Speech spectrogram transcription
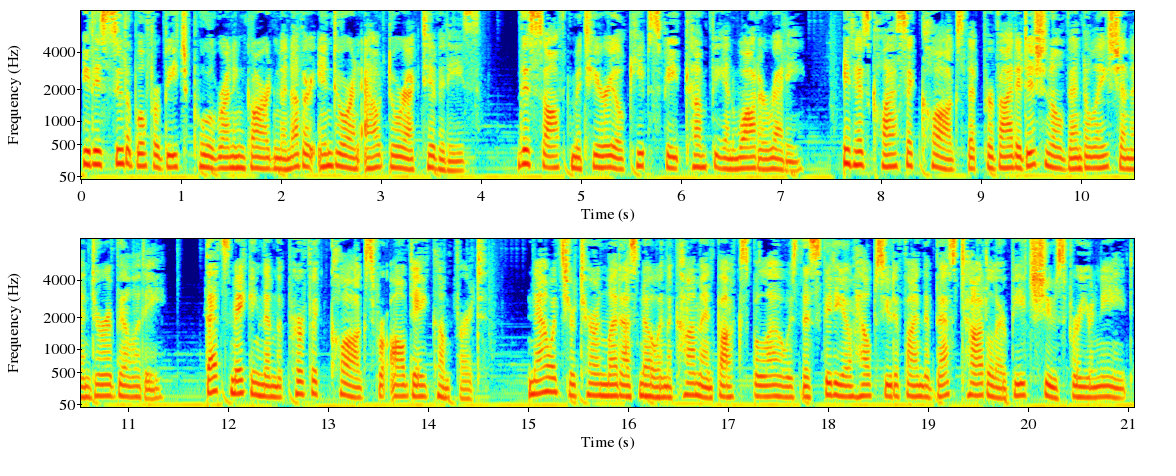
It is suitable for beach pool running garden and other indoor and outdoor activities. This soft material keeps feet comfy and water ready. It has classic clogs that provide additional ventilation and durability. That's making them the perfect clogs for all-day comfort. Now it's your turn let us know in the comment box below as this video helps you to find the best toddler beach shoes for your need.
